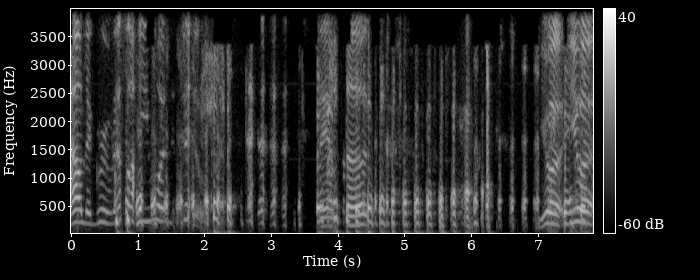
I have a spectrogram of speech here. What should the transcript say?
out of the group. That's all you want to do. Damn thug. You a you a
